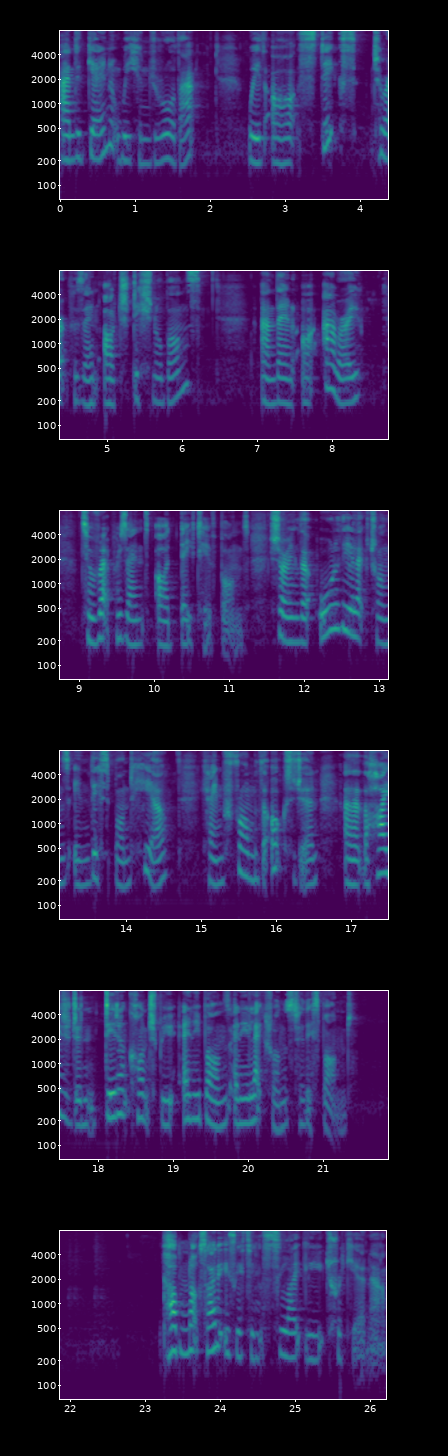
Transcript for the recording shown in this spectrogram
And again, we can draw that with our sticks to represent our traditional bonds and then our arrow to represent our dative bond, showing that all of the electrons in this bond here came from the oxygen and that the hydrogen didn't contribute any bonds, any electrons to this bond. Carbon monoxide is getting slightly trickier now.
